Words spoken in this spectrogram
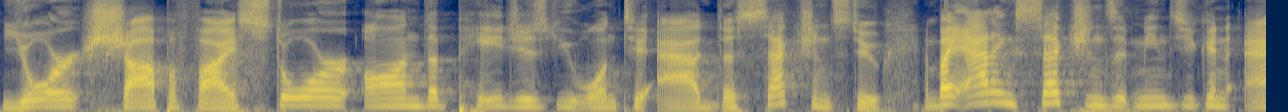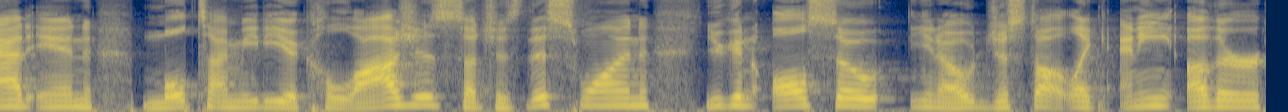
your Shopify store on the pages you want to add the sections to. And by adding sections, it means you can add in multimedia collages such as this one. You can also, you know, just like any other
